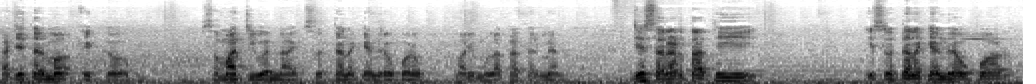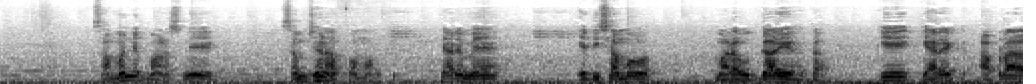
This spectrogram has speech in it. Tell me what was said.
તાજેતરમાં એક સમાજ જીવનના એક શ્રદ્ધાના કેન્દ્ર ઉપર મારી મુલાકાત દરમિયાન જે સરળતાથી એ શ્રદ્ધાના કેન્દ્ર ઉપર સામાન્ય માણસને સમજણ આપવામાં આવતી. ત્યારે મેં એ દિશામાં મારા ઉદ્ગાર એ હતા. કે ક્યારેક આપણા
